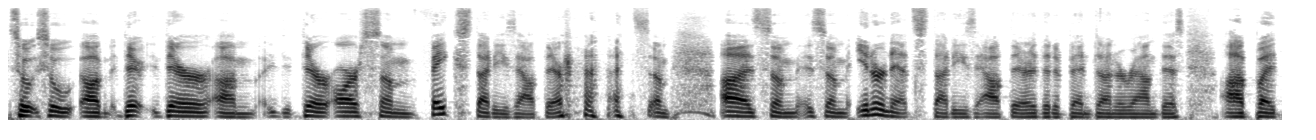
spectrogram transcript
So, so um, there, there, um, there are some fake studies out there, some, uh, some, some internet studies out there that have been done around this. Uh, but,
